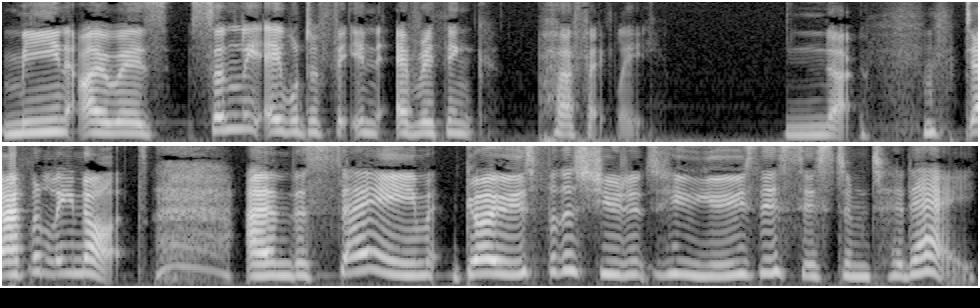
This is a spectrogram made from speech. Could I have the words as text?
mean I was suddenly able to fit in everything perfectly? No, definitely not. And the same goes for the students who use this system today.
